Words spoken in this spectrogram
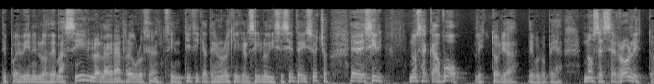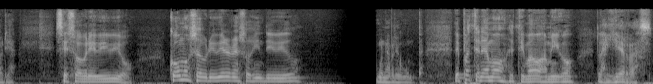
después vienen los demás siglos, la gran revolución científica tecnológica del siglo XVII XVIII, es decir, no se acabó la historia de europea, no se cerró la historia, se sobrevivió. ¿Cómo sobrevivieron esos individuos? Una pregunta. Después tenemos, estimados amigos, las guerras.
